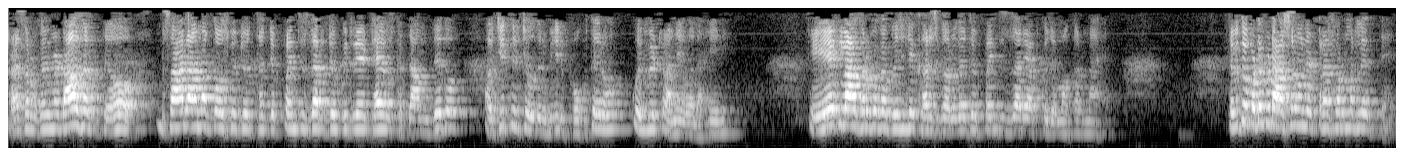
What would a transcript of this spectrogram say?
ट्रांसफार्मर में डाल सकते हो। सालाना का उसको जो पैंतीस हज़ार जो भी रेट है, उसका दाम दे दो। और जितनी चौधरी बिजली फूकते रहो, कोई मीटर आने वाला है नहीं। तो एक लाख रुपए का बिजली खर्च करोगे तो पैंतीस हज़ार आपको जमा करना है। तभी तो बड़े बड़े आश्रम ट्रांसफार्मर लेते हैं।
